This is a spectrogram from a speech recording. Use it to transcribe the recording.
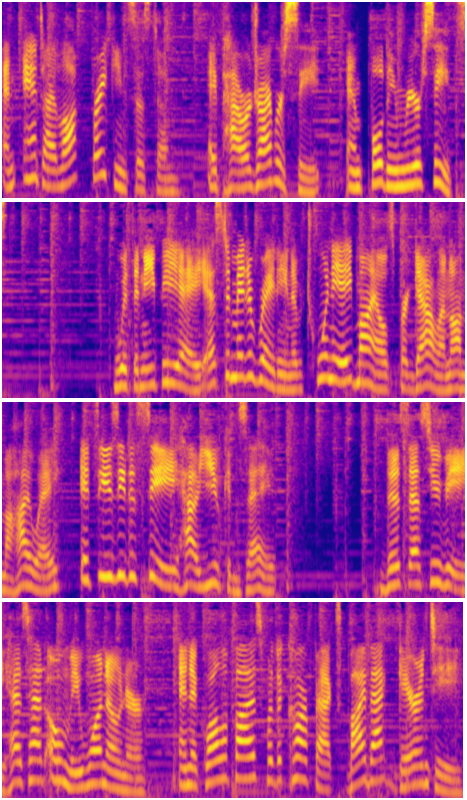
an anti-lock braking system, a power driver's seat, and folding rear seats. With an EPA estimated rating of 28 miles per gallon on the highway, it's easy to see how you can save. This SUV has had only one owner, and it qualifies for the Carfax buyback guarantee.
